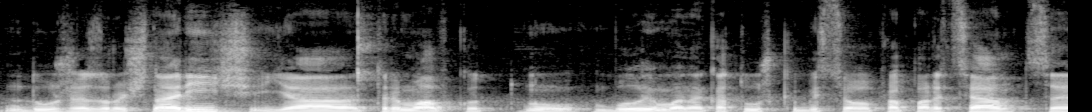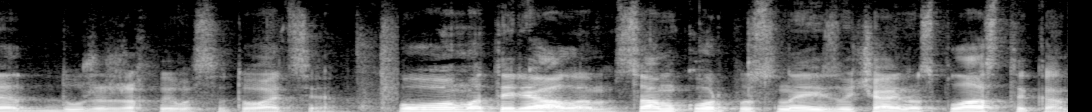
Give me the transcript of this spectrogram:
Дуже зручна річ. Я тримав ну, були в мене катушки без цього прапорця. Це дуже жахлива ситуація. По матеріалам, сам корпус в неї, звичайно, з пластика,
